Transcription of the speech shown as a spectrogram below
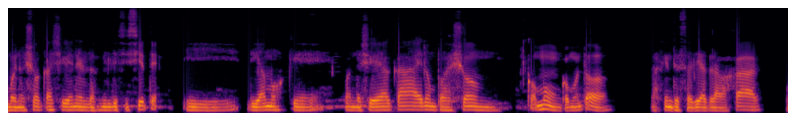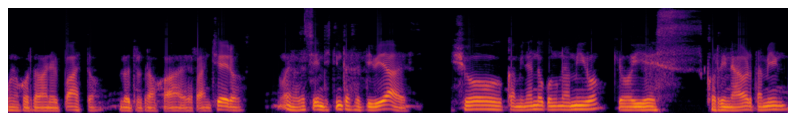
Bueno, yo acá llegué en el 2017 y digamos que cuando llegué acá era un pabellón común, como todo. La gente salía a trabajar, uno cortaba en el pasto, el otro trabajaba de rancheros. Bueno, se hacían distintas actividades. Yo caminando con un amigo que hoy es coordinador también,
